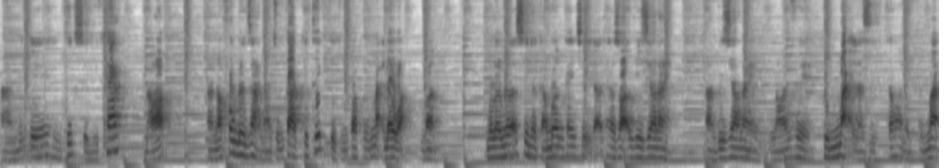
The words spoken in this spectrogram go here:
à, những cái hình thức xử lý khác. Đó. À, nó không đơn giản là chúng ta cứ thích thì chúng ta khuyến mại đâu ạ. Vâng. Một lần nữa xin được cảm ơn các anh chị đã theo dõi video này. À, video này nói về khuyến mại là gì các hoạt động khuyến mại.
